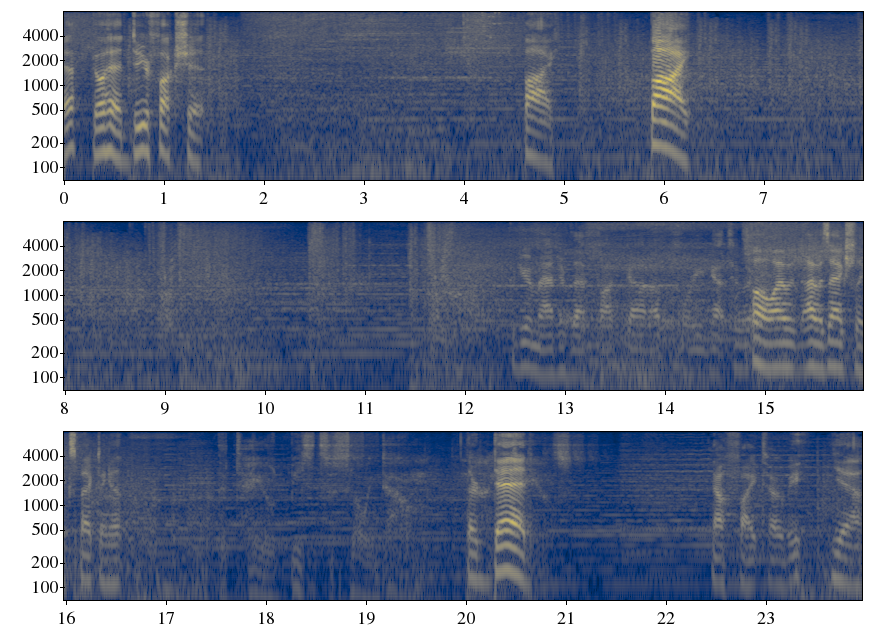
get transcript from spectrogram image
Yeah, go ahead. Do your fuck shit. Bye. Bye. Could you imagine if that fuck got up before you got to it? Oh, I was I was actually expecting it. The tailed beasts are slowing down. They're dead. Now fight, Tobi. Yeah.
